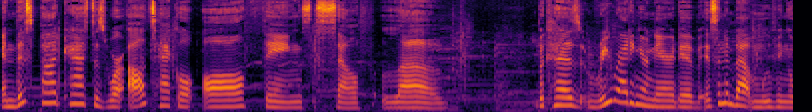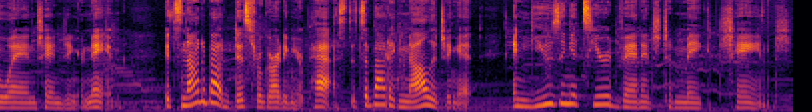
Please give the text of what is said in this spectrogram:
And this podcast is where I'll tackle all things self love. Because rewriting your narrative isn't about moving away and changing your name. It's not about disregarding your past, it's about acknowledging it and using it to your advantage to make change.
